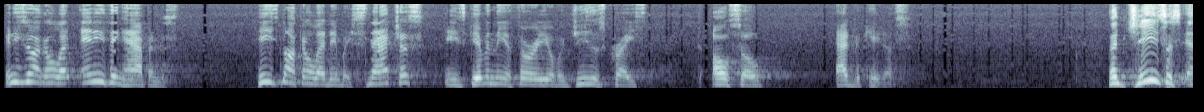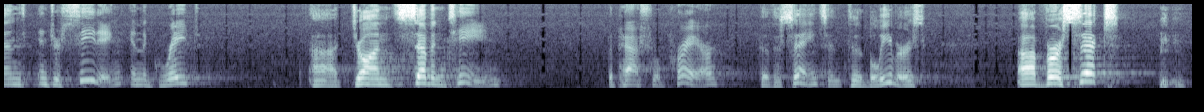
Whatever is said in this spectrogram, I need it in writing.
And He's not going to let anything happen to us. He's not going to let anybody snatch us, and He's given the authority over Jesus Christ to also advocate us. Then Jesus ends interceding in the great uh, John 17, the pastoral prayer to the saints and to the believers. Uh, verse 6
